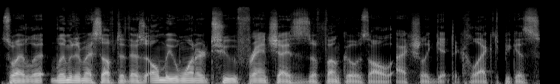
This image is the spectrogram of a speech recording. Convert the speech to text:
So I li- limited myself to there's only one or two franchises of Funkos I'll actually get to collect because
